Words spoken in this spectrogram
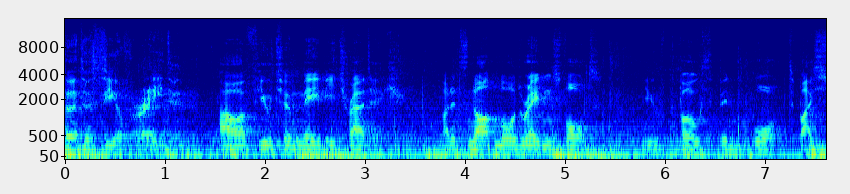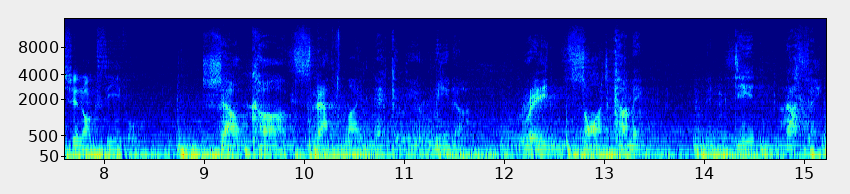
Courtesy of Raiden. Our future may be tragic, but it's not Lord Raiden's fault. You've both been warped by Shinnok's evil. Shao Kahn snapped my neck in the arena. Raiden saw it coming and did nothing.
